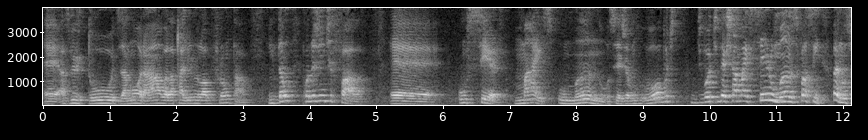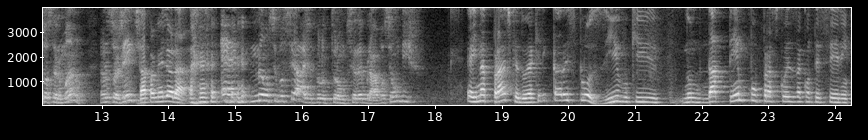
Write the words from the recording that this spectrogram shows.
É, as virtudes, a moral, ela tá ali no lobo frontal. Então, quando a gente fala é, um ser mais humano, ou seja, um, vou, te, vou te deixar mais ser humano. Você fala assim, eu não sou ser humano? Eu não sou gente? Dá para melhorar. é, não, se você age pelo tronco cerebral, você é um bicho. É, e na prática, Edu, é aquele cara explosivo que não dá tempo para as coisas acontecerem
